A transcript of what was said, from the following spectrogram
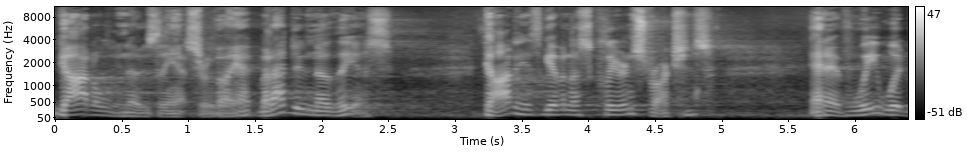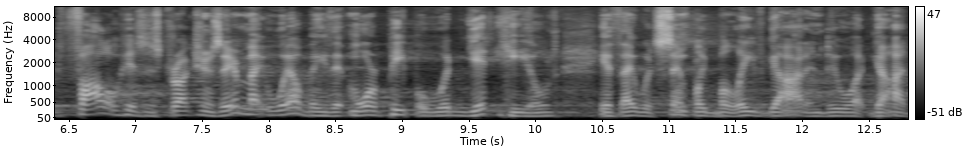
God only knows the answer to that. But I do know this God has given us clear instructions. And if we would follow his instructions, there may well be that more people would get healed if they would simply believe God and do what God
